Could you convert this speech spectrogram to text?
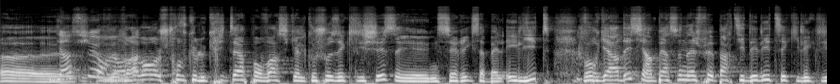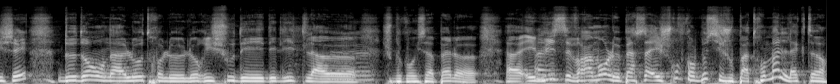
euh, Bien sûr, mais vraiment, je trouve que le critère pour voir si quelque chose est cliché, c'est une série qui s'appelle Elite. Vous regardez si un personnage fait partie d'Elite, c'est qu'il est cliché. Dedans, on a l'autre, le, le richou des- d'Elite là, euh, je sais plus comment il s'appelle. et lui, Ouais. c'est vraiment le personnage. Et je trouve qu'en plus, il joue pas trop mal l'acteur.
